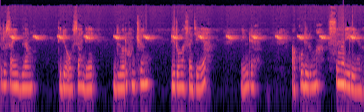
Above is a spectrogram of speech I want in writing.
Terus ayah bilang, tidak usah dek, di luar hujan, di rumah saja ya. Ya udah, aku di rumah sendirian.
